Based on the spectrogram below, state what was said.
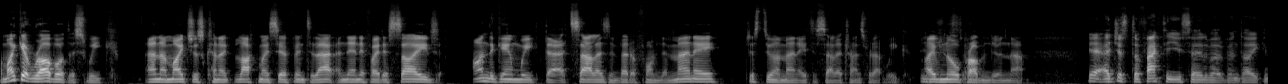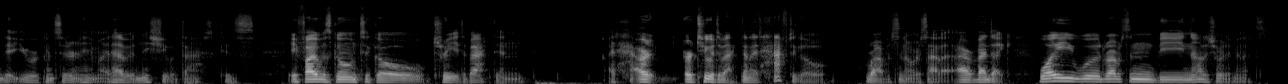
I might get Robbo this week, and I might just kind of lock myself into that. And then if I decide on the game week that Salah's in better form than Mane, just do a Mane to Salah transfer that week. I have no problem doing that. Yeah, I just the fact that you said about Van Dijk and that you were considering him, I'd have an issue with that because if I was going to go three at the back, then I'd ha- or or two at the back, then I'd have to go Robertson over Salah or Van Dijk. Why would Robertson be not a short of minutes?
